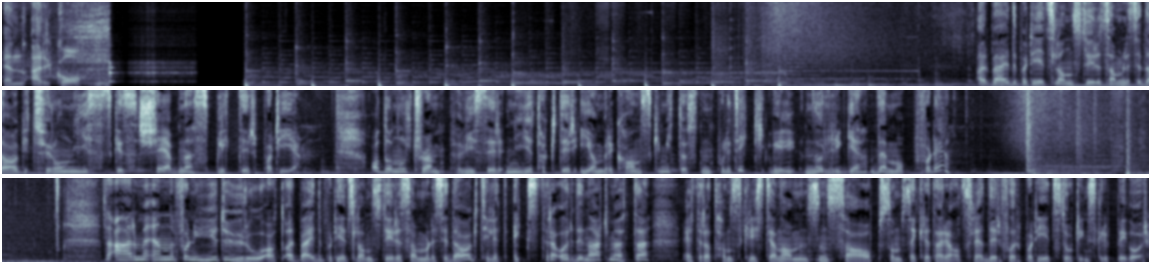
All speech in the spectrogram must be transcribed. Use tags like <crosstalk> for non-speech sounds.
NRK. Arbeiderpartiets landsstyre samles i dag. Trond Giskes skjebne splitter partiet. Og Donald Trump viser nye takter i amerikansk Midtøsten-politikk. Vil Norge demme opp for det? Det er med en fornyet uro at Arbeiderpartiets landsstyre samles i dag til et ekstraordinært møte etter at Hans Christian Amundsen sa opp som sekretariatsleder for partiets stortingsgruppe i går.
